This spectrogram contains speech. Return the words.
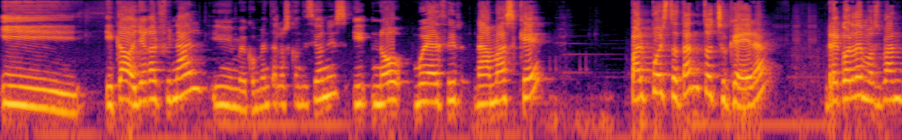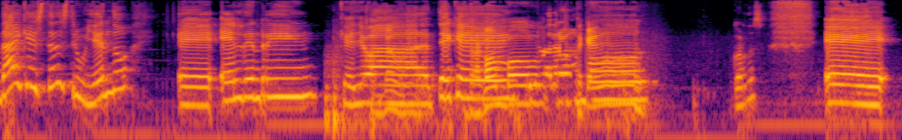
Y, y claro, llega al final y me comenta las condiciones y no voy a decir nada más que para el puesto tan tocho que era. Recordemos, Bandai que está distribuyendo eh, Elden Ring, que lleva Tekken, Dragon Ball, Dragon Tekken. Ball. ¿Gordos? Eh,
